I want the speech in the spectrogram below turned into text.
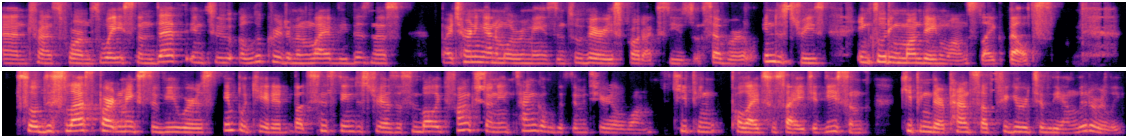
and transforms waste and death into a lucrative and lively business by turning animal remains into various products used in several industries, including mundane ones like belts. So this last part makes the viewers implicated, but since the industry has a symbolic function entangled with the material one, keeping polite society decent, keeping their pants up figuratively and literally.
